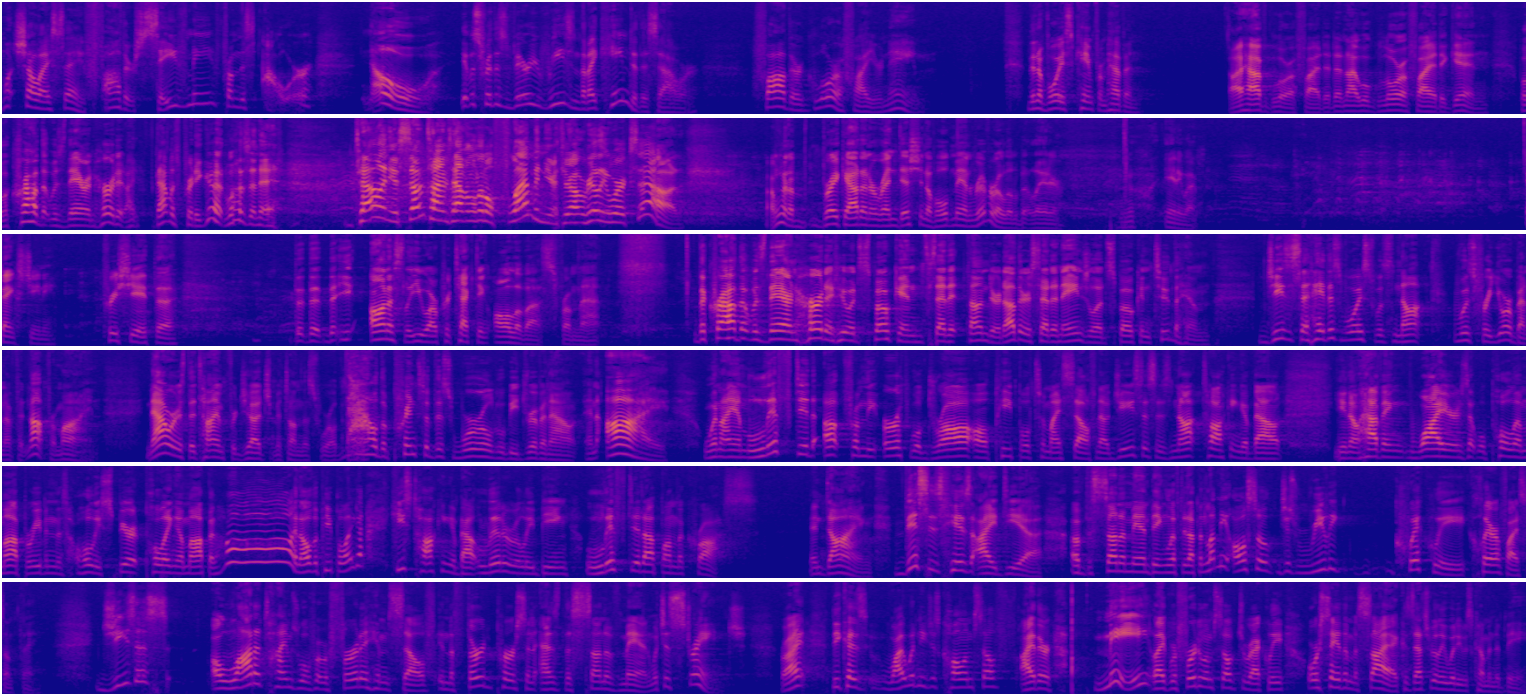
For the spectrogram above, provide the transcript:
What shall I say? Father, save me from this hour? No, it was for this very reason that I came to this hour. Father, glorify your name. Then a voice came from heaven I have glorified it, and I will glorify it again. Well, the crowd that was there and heard it, I, that was pretty good, wasn't it? I'm telling you, sometimes having a little phlegm in your throat really works out. I'm going to break out in a rendition of Old Man River a little bit later. Anyway. Thanks, Jeannie. Appreciate the the, the, the, honestly, you are protecting all of us from that. The crowd that was there and heard it, who had spoken, said it thundered. Others said an angel had spoken to him. Jesus said, Hey, this voice was not was for your benefit, not for mine. Now is the time for judgment on this world. Now the prince of this world will be driven out, and I, when I am lifted up from the earth, will draw all people to myself. Now, Jesus is not talking about you know, having wires that will pull him up, or even the Holy Spirit pulling him up, and oh, and all the people like that. He's talking about literally being lifted up on the cross and dying. This is his idea of the Son of Man being lifted up. And let me also just really quickly clarify something. Jesus, a lot of times, will refer to himself in the third person as the Son of Man, which is strange right? Because why wouldn't he just call himself either me, like refer to himself directly, or say the Messiah, because that's really what he was coming to be.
